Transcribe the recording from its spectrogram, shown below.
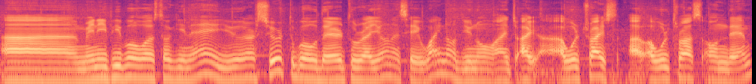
Uh, many people was talking, hey, you are sure to go there to Rayon? I say, why not? You know, I, I, I will try, I, I will trust on them.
